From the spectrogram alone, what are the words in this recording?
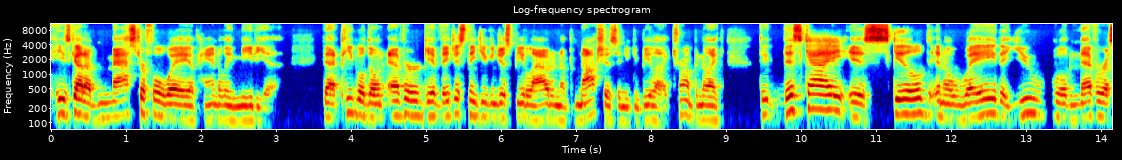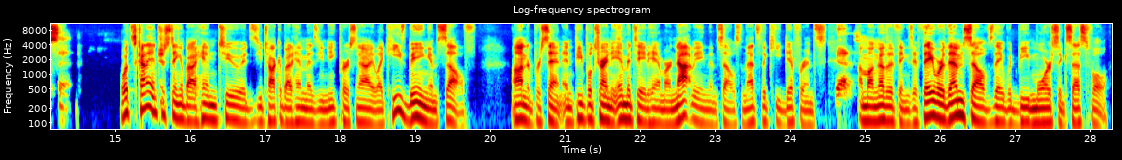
he's got a masterful way of handling media that people don't ever give. They just think you can just be loud and obnoxious and you can be like Trump, and they're like dude, this guy is skilled in a way that you will never ascend. What's kind of interesting about him too is you talk about him as unique personality, like he's being himself. 100% and people trying to imitate him are not being themselves and that's the key difference yes. among other things if they were themselves they would be more successful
